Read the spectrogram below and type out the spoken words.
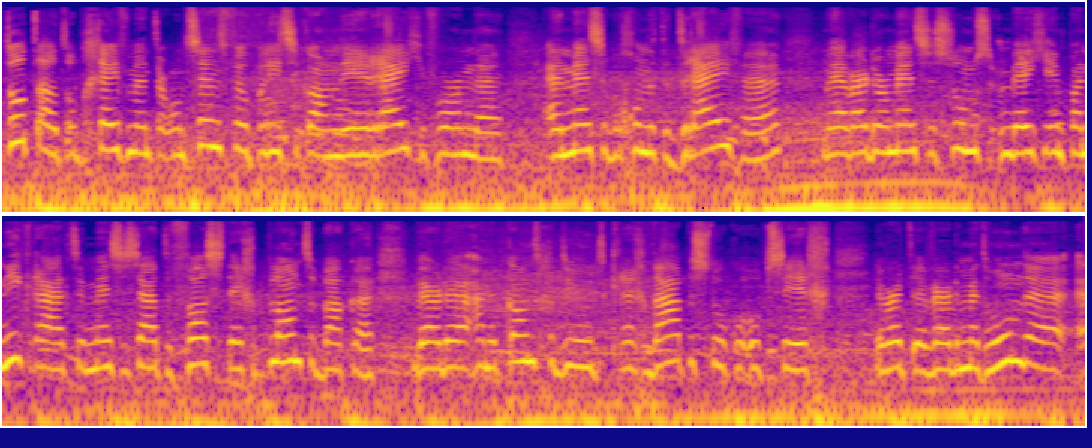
Totdat op een gegeven moment er ontzettend veel politie kwam die een rijtje vormden. En mensen begonnen te drijven. Waardoor mensen soms een beetje in paniek raakten. Mensen zaten vast tegen plantenbakken. Werden aan de kant geduwd, kregen wapenstokken op zich. Er werd, er werden met honden uh,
